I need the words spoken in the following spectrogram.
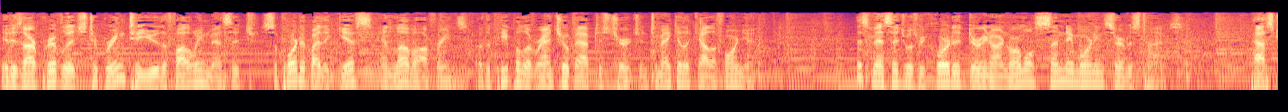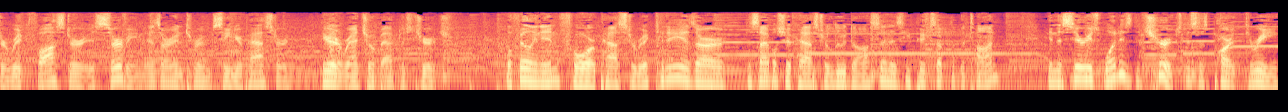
It is our privilege to bring to you the following message, supported by the gifts and love offerings of the people of Rancho Baptist Church in Temecula, California. This message was recorded during our normal Sunday morning service times. Pastor Rick Foster is serving as our interim senior pastor here at Rancho Baptist Church. Well, filling in for Pastor Rick today is our discipleship pastor Lou Dawson as he picks up the baton in the series What is the Church? This is part three.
